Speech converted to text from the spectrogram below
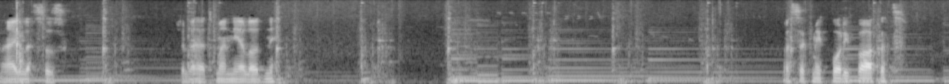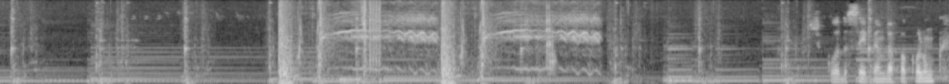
Meg lesz az. Se lehet menni eladni. Veszek még paripákat. Akkor oda szépen bepakolunk.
